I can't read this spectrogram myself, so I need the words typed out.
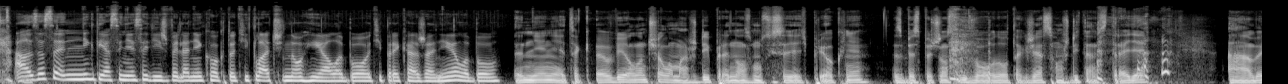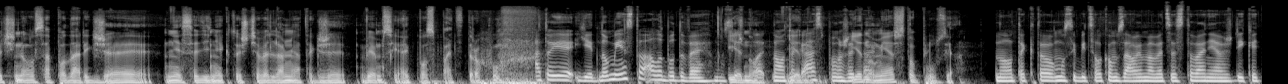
Ale zase nikdy asi nesedíš vedľa niekoho, kto ti tlačí nohy alebo ti prekáža, nie? Lebo... Nie, nie, tak e, violončelo má vždy prednosť, musí sedieť pri okne z bezpečnostných dôvodov, takže ja som vždy ten v strede. a väčšinou sa podarí, že nesedí niekto ešte vedľa mňa, takže viem si aj pospať trochu. A to je jedno miesto alebo dve? Musíš jedno. No tak jedno, aspoň, že Jedno tak. miesto plus ja. No tak to musí byť celkom zaujímavé cestovanie a vždy, keď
